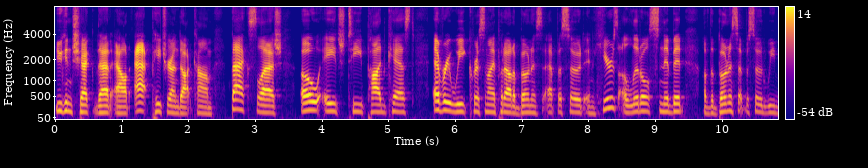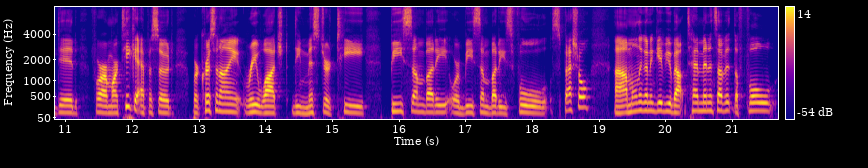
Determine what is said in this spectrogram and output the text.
You can check that out at patreon.com backslash OHT podcast. Every week, Chris and I put out a bonus episode, and here's a little snippet of the bonus episode we did for our Martika episode, where Chris and I rewatched the Mr. T Be Somebody or Be Somebody's Fool special. Uh, I'm only going to give you about 10 minutes of it. The full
